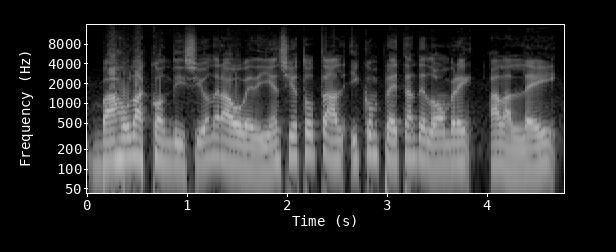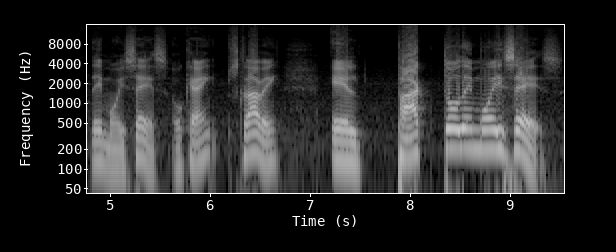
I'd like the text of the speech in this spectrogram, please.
bajo la condición de la obediencia total y completa del hombre a la ley de Moisés. ¿Ok? Es clave. El pacto de Moisés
